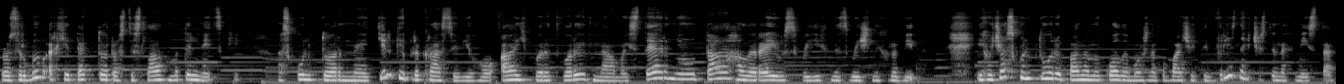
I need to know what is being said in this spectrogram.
розробив архітектор Ростислав Мательницький. А скульптор не тільки прикрасив його, а й перетворив на майстерню та галерею своїх незвичних робіт. І хоча скульптури пана Миколи можна побачити в різних частинах міста,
